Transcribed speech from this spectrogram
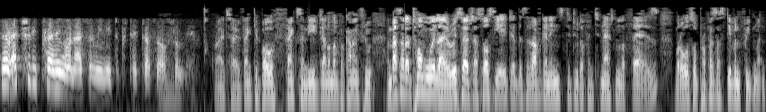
they're actually preying on us, and we need to protect ourselves from them. Right, so thank you both. Thanks indeed, gentlemen, for coming through. Ambassador Tom Wheeler, research associate at the South African Institute of International Affairs, but also Professor Steven Friedman,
